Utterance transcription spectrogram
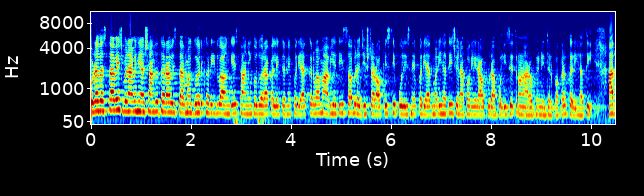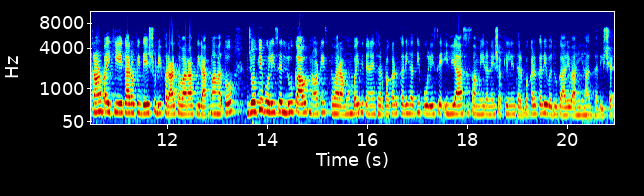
ખોટા દસ્તાવેજ બનાવીને અશાંતધારા વિસ્તારમાં ઘર ખરીદવા અંગે સ્થાનિકો દ્વારા કલેક્ટરને ફરિયાદ કરવામાં આવી હતી. સબ રજિસ્ટ્રાર ઓફિસથી પોલીસને ફરિયાદ મળી હતી, જેના પગલે રાવપુરા પોલીસે ત્રણ આરોપીઓની ધરપકડ કરી હતી. આ ત્રણ પૈકી એક આરોપી દેશ છોડી ફરાર થવાના ફિરાકમાં હતો, જો કે પોલીસે લુક આઉટ નોટિસ દ્વારા મુંબઈથી તેને ધરપકડ કરી હતી. પોલીસે ઇલિયાસ, સમીર અને શકીલની ધરપકડ કરી વધુ કાર્યવાહી હાથ ધરી છે.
